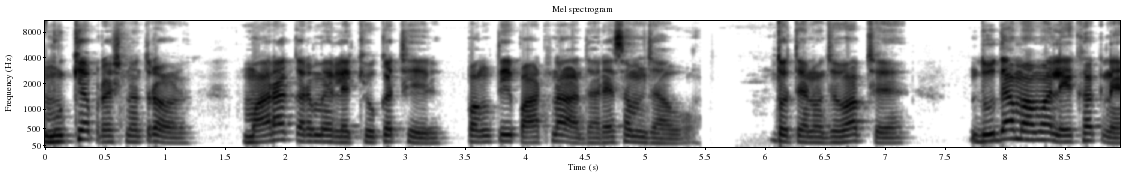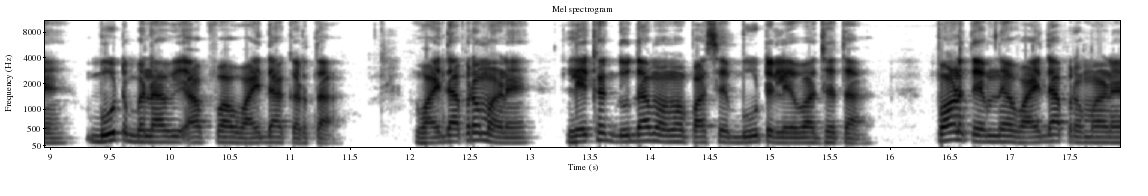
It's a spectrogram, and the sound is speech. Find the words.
મુખ્ય પ્રશ્ન ત્રણ, મારા કર્મે લખ્યું કથિર પંક્તિ પાઠના આધારે સમજાવો. તો તેનો જવાબ છે દુદામામા લેખકને બૂટ બનાવી આપવા વાયદા કરતા. વાયદા પ્રમાણે લેખક દુદામામા પાસે બૂટ લેવા જતા, પણ તેમને વાયદા પ્રમાણે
